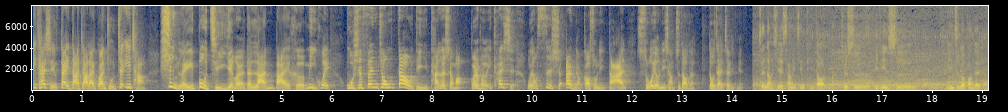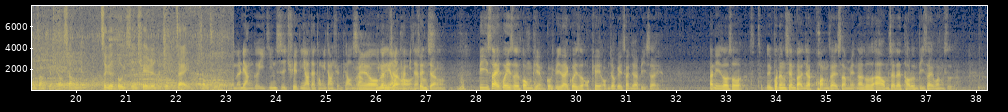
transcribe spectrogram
一开始带大家来关注这一场迅雷不及掩耳的蓝白和密会，五十分钟到底谈了什么？观众朋友，一开始我用四十二秒告诉你答案，所有你想知道的都在这里面。政党协商已经提到了嘛，就是一定是名字都放在同一张选票上面，这个都已经确认了，就不再重复了。你们两个已经是确定要在同一张选票上，没有，你们没有谈比赛先讲哦。比赛规则公平，比赛规则 OK，我们就可以参加比赛。那你就说，你不能先把人家框在上面，那说啊，我们再来讨论比赛方式。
